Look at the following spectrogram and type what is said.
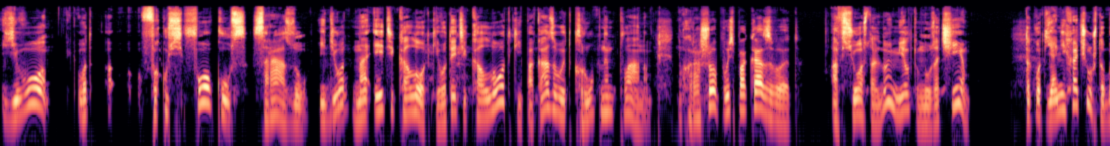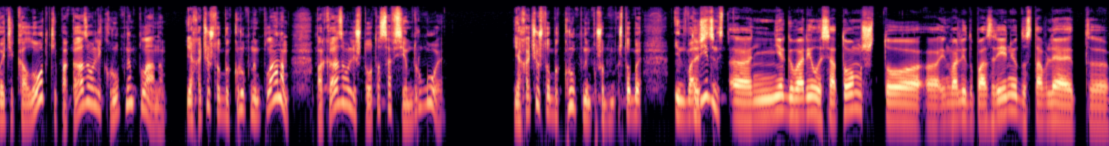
его вот а, фокус, фокус сразу идет на эти колодки. Вот эти колодки показывают крупным планом, Ну хорошо, пусть показывают. а все остальное мелким. Ну зачем? Так вот, я не хочу, чтобы эти колодки показывали крупным планом. Я хочу, чтобы крупным планом показывали что-то совсем другое. Я хочу, чтобы крупным, чтобы, чтобы То инвалидность... есть э, не говорилось о том, что э, инвалиду по зрению доставляет, э,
